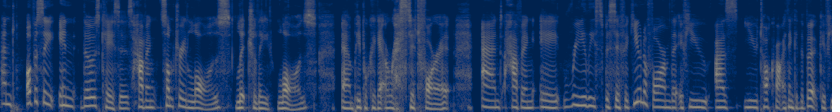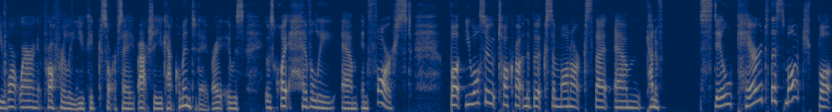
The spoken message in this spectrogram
And obviously, in those cases, having sumptuary laws, literally laws, um, people could get arrested for it, and having a really specific uniform that if you, as you talk about, I think in the book, if you weren't wearing it properly, you could sort of say, actually, you can't come in today, right? It was it was quite heavily um, enforced. But you also talk about in the book some monarchs that um, kind of still cared this much, but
